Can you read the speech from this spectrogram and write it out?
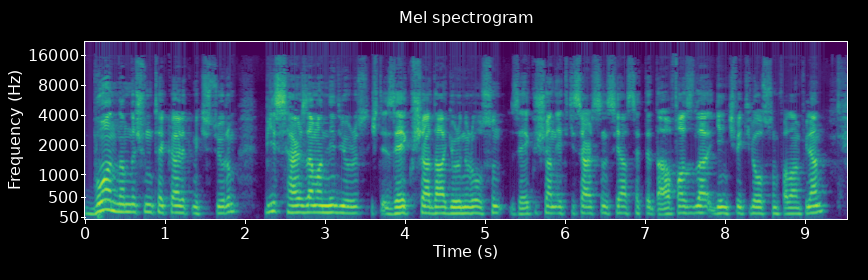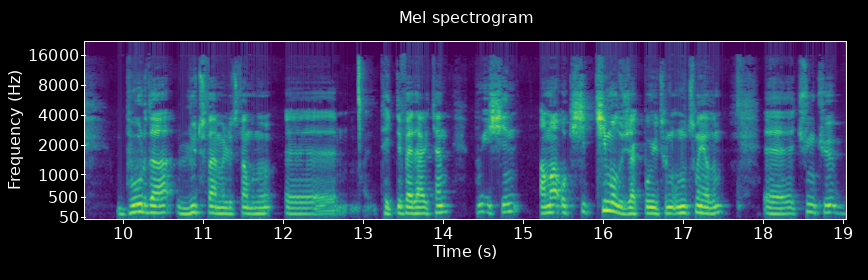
Bu anlamda şunu tekrar etmek istiyorum. Biz her zaman ne diyoruz? İşte Z kuşağı daha görünür olsun, Z kuşağının etkisi artsın siyasette, daha fazla genç vekil olsun falan filan. Burada lütfen ve lütfen bunu e, teklif ederken bu işin ama o kişi kim olacak boyutunu unutmayalım. E, çünkü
